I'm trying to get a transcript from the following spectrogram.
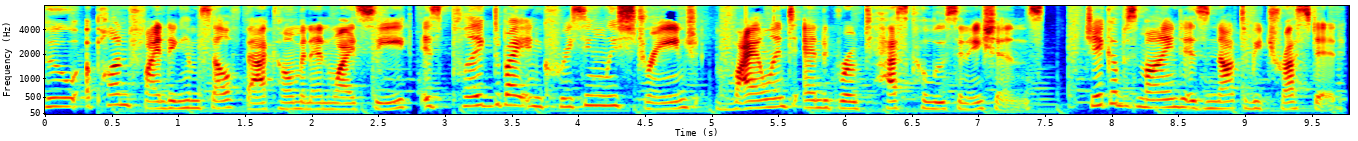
who, upon finding himself back home in NYC, is plagued by increasingly strange, violent, and grotesque hallucinations. Jacob's mind is not to be trusted,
